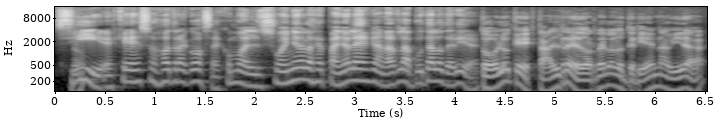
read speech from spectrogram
Sí, es que eso es otra cosa. Es como el sueño de los españoles es ganar la puta lotería. Todo lo que está alrededor de la lotería de Navidad,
